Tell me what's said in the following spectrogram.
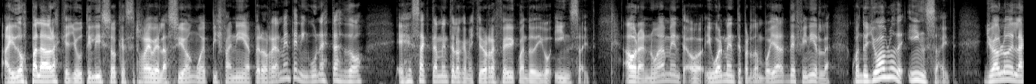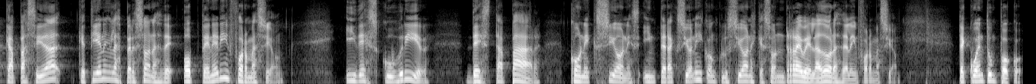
Hay dos palabras que yo utilizo, que es revelación o epifanía, pero realmente ninguna de estas dos es exactamente lo que me quiero referir cuando digo insight. Ahora, nuevamente, o igualmente, perdón, voy a definirla. Cuando yo hablo de insight, yo hablo de la capacidad que tienen las personas de obtener información y descubrir, destapar conexiones, interacciones y conclusiones que son reveladoras de la información. Te cuento un poco.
